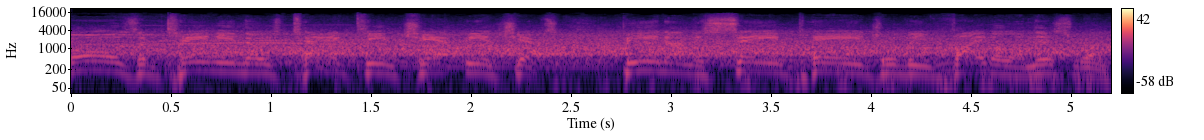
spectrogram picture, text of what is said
goal is obtaining those tag team championships. Being on the same page will be vital in this one.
